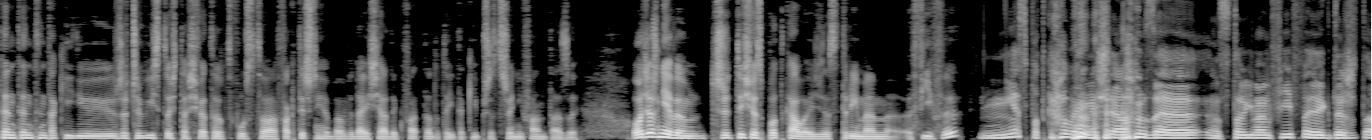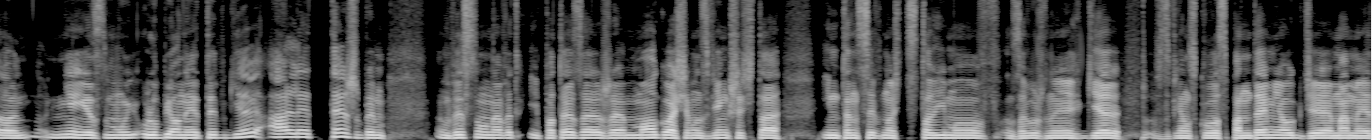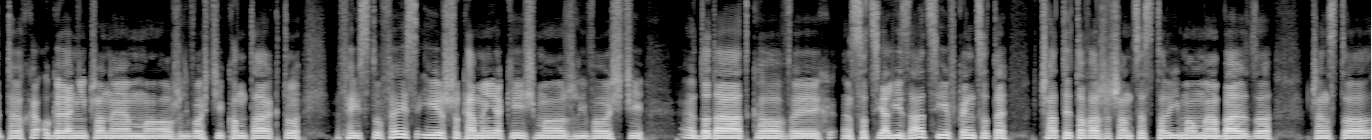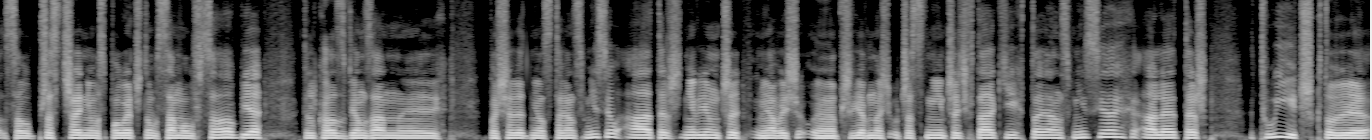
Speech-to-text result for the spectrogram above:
ten, ten, ten taki y, rzeczywistość, ta światotwórstwa faktycznie chyba wydaje się adekwatna do tej takiej przestrzeni fantazy. Chociaż nie wiem, czy ty się spotkałeś ze streamem FIFA? Nie spotkałem się ze streamem FIFA, gdyż to nie jest mój ulubiony typ gier, ale też bym wysnuł nawet hipotezę, że mogła się zwiększyć ta intensywność streamów z różnych gier w związku z pandemią, gdzie mamy trochę ograniczone możliwości kontaktu face to face i szukamy jakiejś możliwości dodatkowych socjalizacji. W końcu te czaty towarzyszące streamom bardzo często są przestrzenią społeczną samą w sobie, tylko związanych pośrednio z transmisją, a też nie wiem, czy miałeś e, przyjemność uczestniczyć w takich transmisjach, ale też Twitch, który e,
